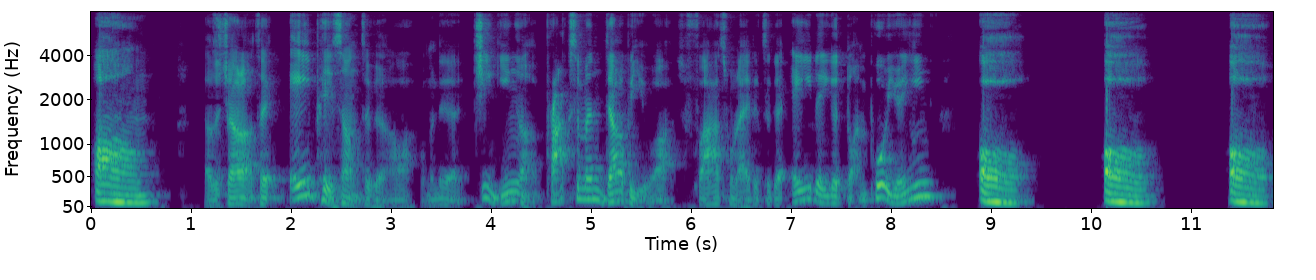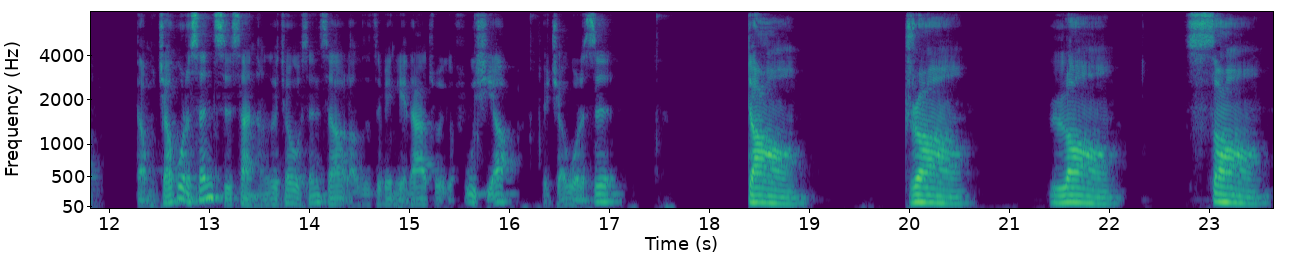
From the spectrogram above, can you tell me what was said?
on，老师教了这 a 配上这个啊，我们的静音啊，proximate w 啊发出来的这个 a 的一个短破元音哦哦哦。那我们教过的生词，上堂课教过生词啊，老师这边给大家做一个复习啊。就教过的是 dawn、drawn、long、song、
